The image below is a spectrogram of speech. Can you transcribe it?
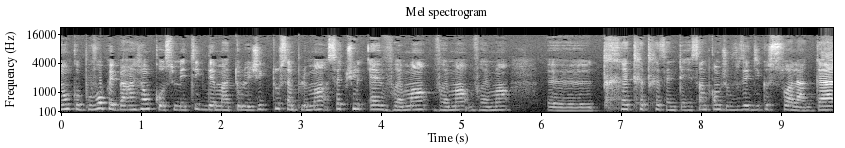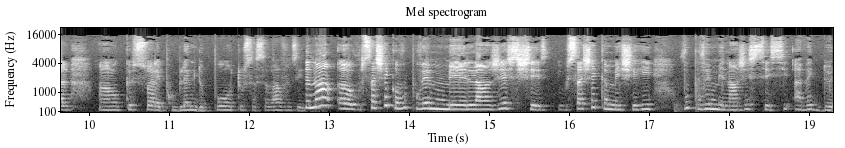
Donc pour vos préparations cosmétiques dermatologiques, tout simplement, cette huile est vraiment, vraiment, vraiment euh, très très très intéressante. Comme je vous ai dit que ce soit la gale hein, que ce soit les problèmes de peau tout ça ça va vous aider. Maintenant euh, sachez que vous pouvez mélanger chez sachez que mes chéris vous pouvez mélanger ceci avec de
